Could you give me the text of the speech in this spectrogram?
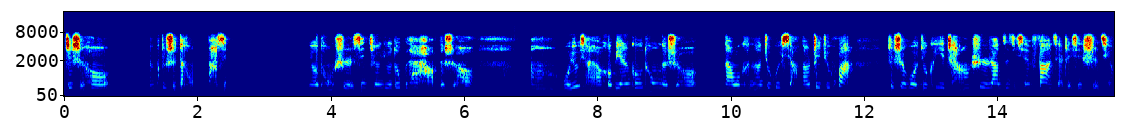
这时候就是当发现。有同事心情就都不太好的时候，嗯，我又想要和别人沟通的时候，那我可能就会想到这句话，这时候我就可以尝试让自己先放下这些事情。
